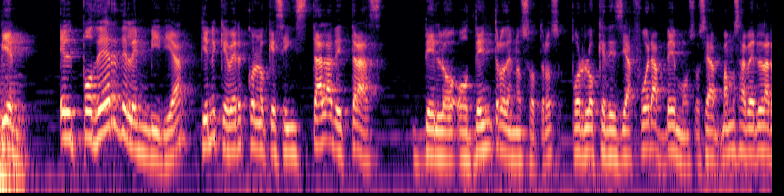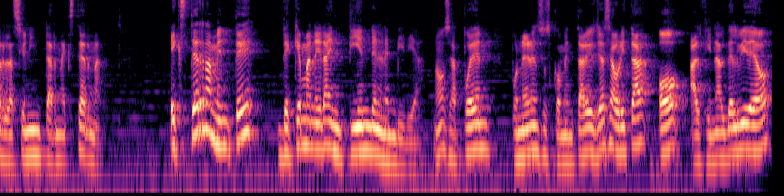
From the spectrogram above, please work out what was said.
Bien, el poder de la envidia tiene que ver con lo que se instala detrás de lo o dentro de nosotros por lo que desde afuera vemos, o sea, vamos a ver la relación interna-externa. Externamente, ¿de qué manera entienden la envidia? ¿no? O sea, pueden poner en sus comentarios, ya sea ahorita o al final del video,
